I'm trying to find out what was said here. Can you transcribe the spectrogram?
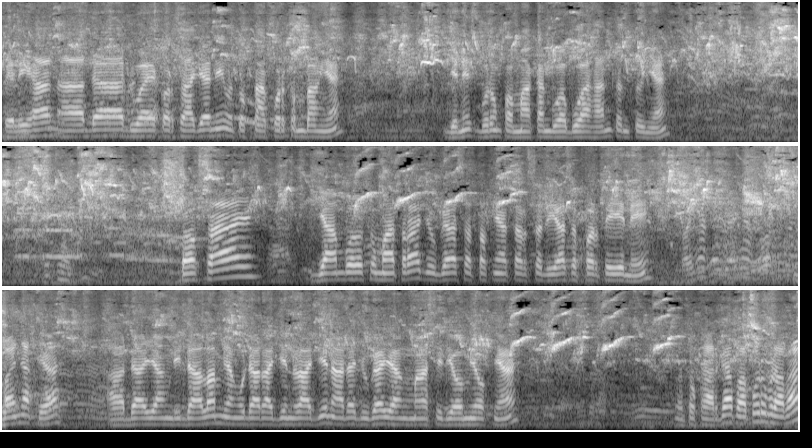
Pilihan ada dua ekor saja nih untuk takur kembangnya. Jenis burung pemakan buah-buahan tentunya. Toksai jambul Sumatera juga stoknya tersedia seperti ini. Banyak ya. Ada yang di dalam yang udah rajin-rajin, ada juga yang masih di omyoknya. Untuk harga Pak Pur berapa?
